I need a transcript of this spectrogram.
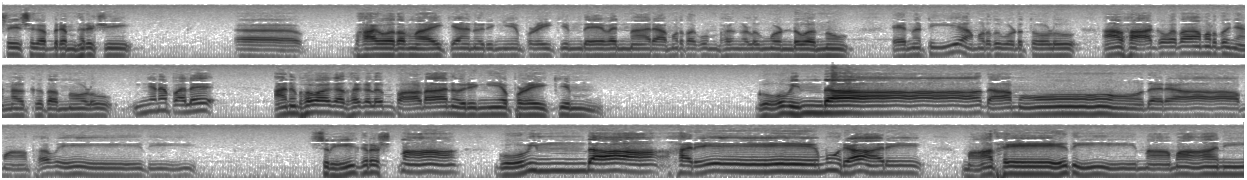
ശ്രീശുഖ ബ്രഹ്മർഷി ഭാഗവതം വായിക്കാൻ ഒരുങ്ങിയപ്പോഴേക്കും ദേവന്മാർ അമൃതകുംഭങ്ങളും കൊണ്ടുവന്നു. എന്നിട്ട് ഈ അമൃത് കൊടുത്തോളൂ ആ ഭാഗവതാമൃത് ഞങ്ങൾക്ക് തന്നോളൂ. ഇങ്ങനെ പല അനുഭവ കഥകളും പാടാൻ ഒരുങ്ങിയപ്പോഴേക്കും ഗോവിന്ദ ദാമോദര മാധവേദി. ശ്രീകൃഷ്ണ ഗോവിന്ദ ഹരേ മുരാരേ മാധേദി നാമാനി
